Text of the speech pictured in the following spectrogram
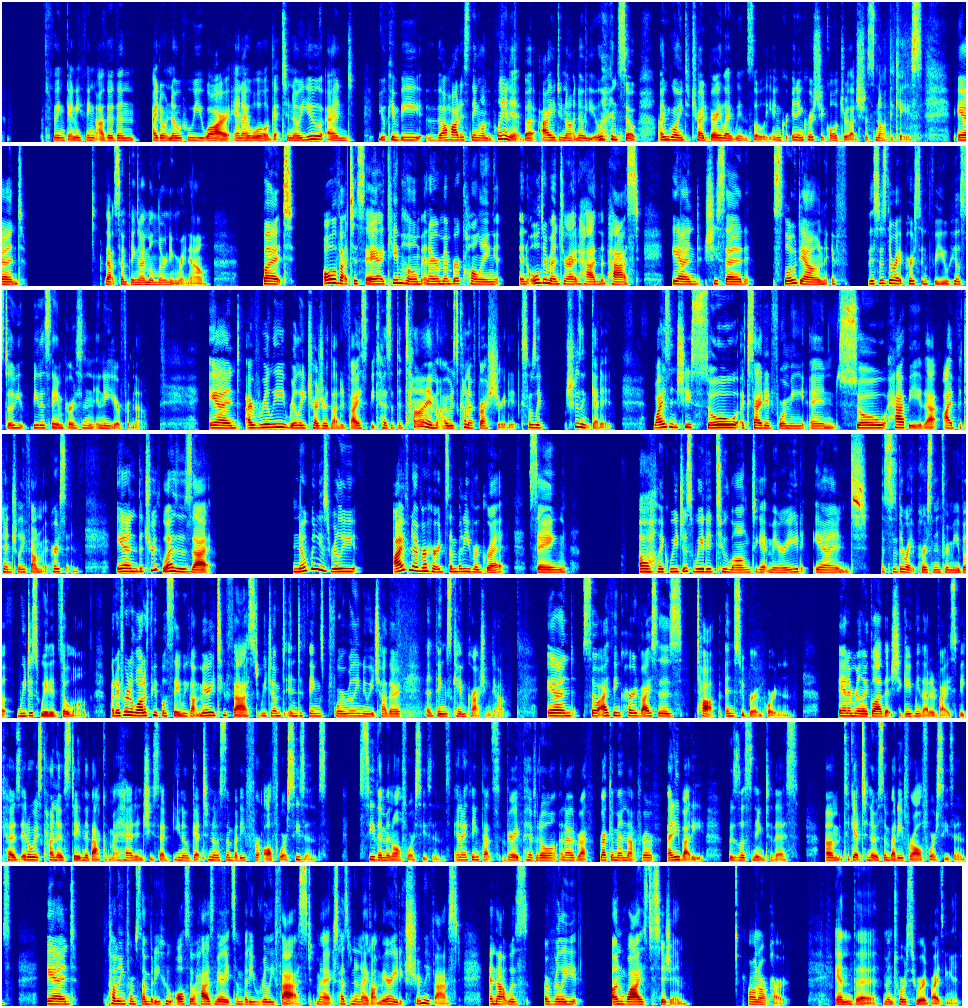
think anything other than I don't know who you are and I will get to know you and you can be the hottest thing on the planet, but I do not know you. And so I'm going to tread very lightly and slowly. And, in Christian culture, that's just not the case. And that's something I'm unlearning right now. But all of that to say, I came home and I remember calling an older mentor I'd had in the past. And she said, Slow down. If this is the right person for you, he'll still be the same person in a year from now. And I really, really treasured that advice because at the time I was kind of frustrated because I was like, she doesn't get it. Why isn't she so excited for me and so happy that I potentially found my person? And the truth was is that nobody's really I've never heard somebody regret saying, oh, like we just waited too long to get married and this is the right person for me, but we just waited so long. But I've heard a lot of people say we got married too fast, we jumped into things before we really knew each other, and things came crashing down. And so I think her advice is top and super important. And I'm really glad that she gave me that advice because it always kind of stayed in the back of my head. And she said, you know, get to know somebody for all four seasons, see them in all four seasons. And I think that's very pivotal. And I would rec- recommend that for anybody who's listening to this um, to get to know somebody for all four seasons. And coming from somebody who also has married somebody really fast, my ex husband and I got married extremely fast. And that was a really unwise decision on our part and the mentors who were advising it.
